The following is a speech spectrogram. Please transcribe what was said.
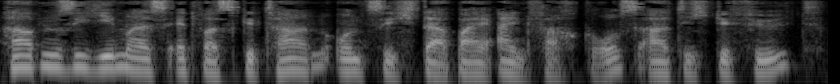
Haben Sie jemals etwas getan und sich dabei einfach großartig gefühlt?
